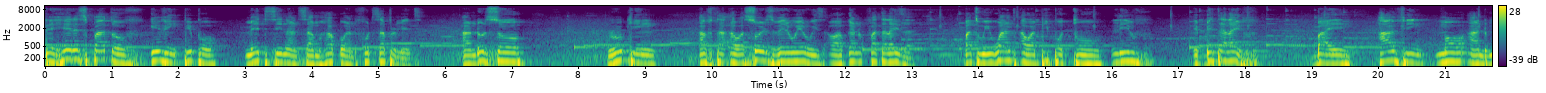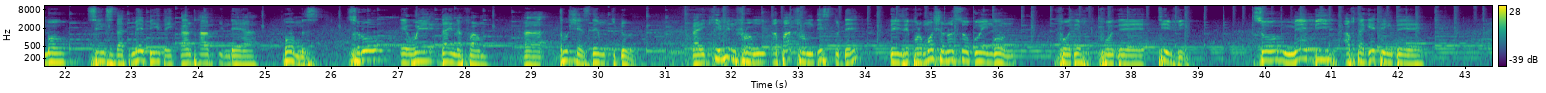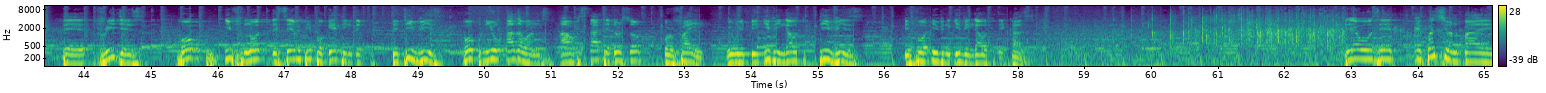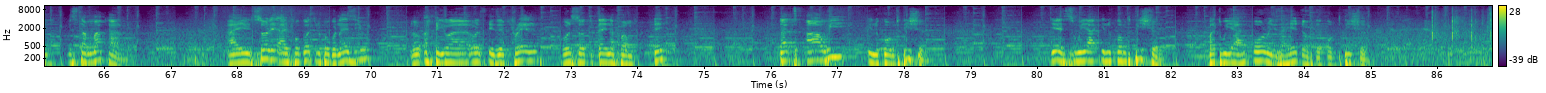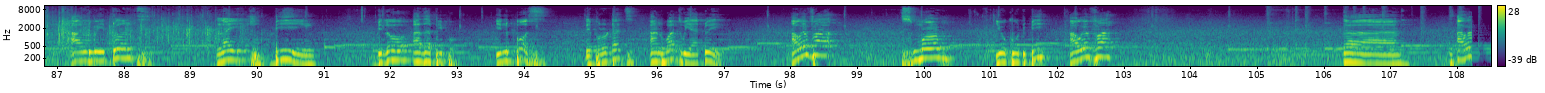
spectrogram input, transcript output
various part of giving people medicine and some herbal and food supplements, and also looking after our soils very well with our organic fertilizer. But we want our people to live a better life by having more and more things that maybe they can't have in their homes through a way Dynapharm uh, pushes them to do. Like even from, apart from this today, there is a promotion also going on for the, for the TV. So maybe after getting the, the fridges, hope if not the same people getting the, the TVs, hope new other ones have started also qualifying. We will be giving out TVs before even giving out the cars. There was a, a question by Mr. Makar. I sorry I forgot to recognize you. You are is a friend also to Dynapharm. Okay? That are we in competition? Yes, we are in competition, but we are always ahead of the competition. And we don't like being below other people in both the product and what we are doing. However small you could be, however uh, however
